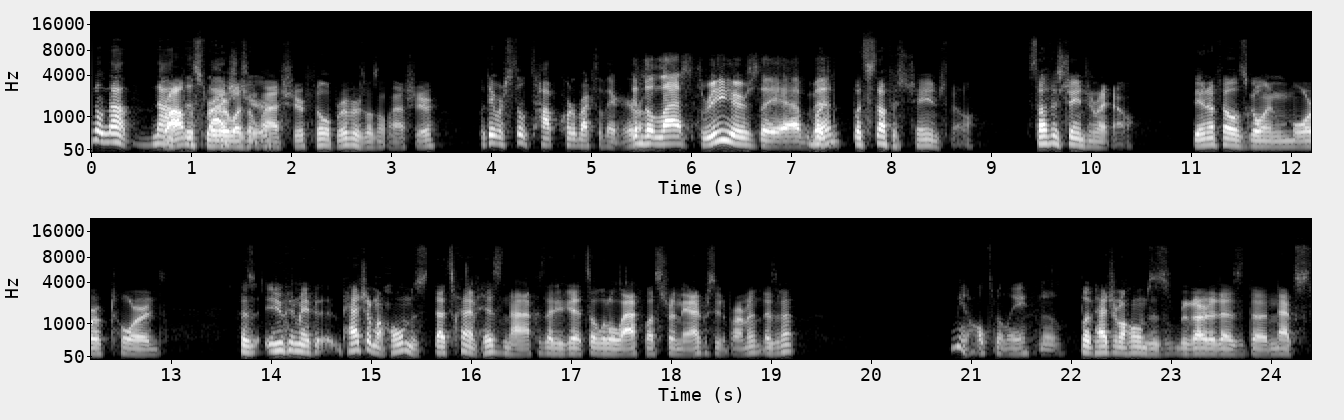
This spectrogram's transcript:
No, not not this Roethlisberger last wasn't year, last year. Philip Rivers wasn't last year. but they were still top quarterbacks of their era. In the last three years, they have But been. but stuff has changed though. Stuff is changing right now. The NFL is going more towards because you can make Patrick Mahomes. That's kind of his knock is that he gets a little lackluster in the accuracy department, isn't it? I mean, ultimately, No. But Patrick Mahomes is regarded as the next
